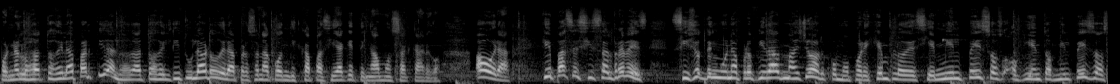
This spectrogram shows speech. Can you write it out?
poner los datos de la partida, los datos del titular o de la persona con discapacidad que tengamos a cargo. Ahora, ¿qué pasa si es al revés? Si yo tengo una propiedad mayor, como por ejemplo de 100 mil pesos o 500 mil pesos,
